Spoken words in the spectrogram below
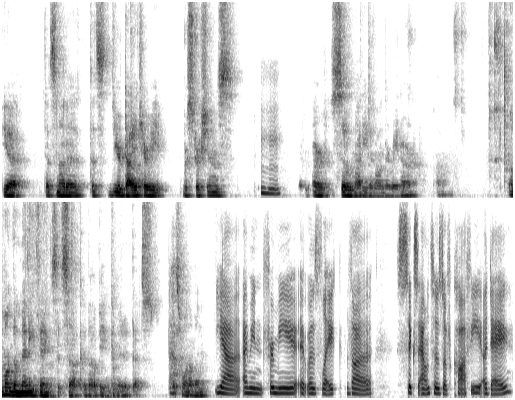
yeah, that's not a, that's your dietary restrictions mm-hmm. are so not even on their radar. Um, among the many things that suck about being committed, that's that's one of them. Yeah, I mean, for me, it was like the six ounces of coffee a day.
